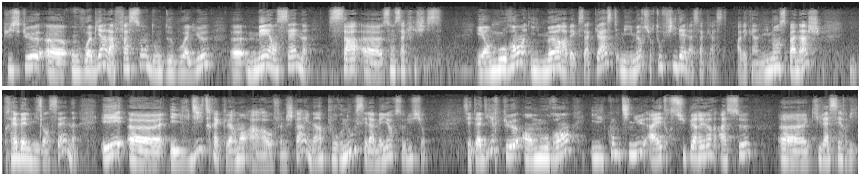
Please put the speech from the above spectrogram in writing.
puisque euh, on voit bien la façon dont De Boileau met en scène son sacrifice. Et en mourant, il meurt avec sa caste, mais il meurt surtout fidèle à sa caste, avec un immense panache très belle mise en scène. Euh, et, il dit très clairement à Raufenstein, hein, pour nous, c'est la meilleure solution. C'est-à-dire qu'en mourant, il continue à être supérieur à ceux euh, qu'il a servis,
